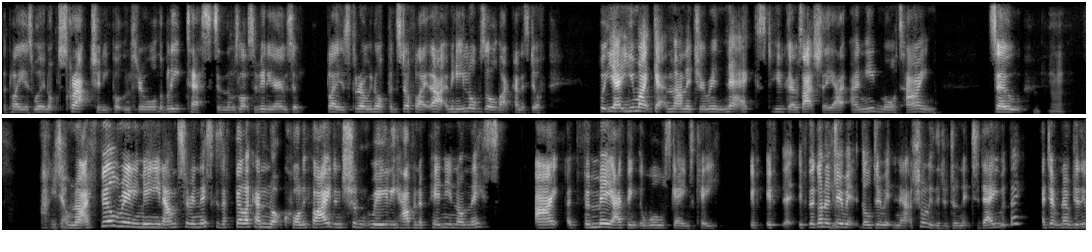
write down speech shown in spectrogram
the players weren't up to scratch and he put them through all the bleep tests. And there was lots of videos of players throwing up and stuff like that. And he loves all that kind of stuff. But yeah, you might get a manager in next who goes, actually, I, I need more time. So mm-hmm. I don't know. I feel really mean answering this because I feel like I'm not qualified and shouldn't really have an opinion on this. I, for me, I think the Wolves game's key. If if if they're going to yeah. do it, they'll do it now. Surely they'd have done it today, would they? I don't know. Do they?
